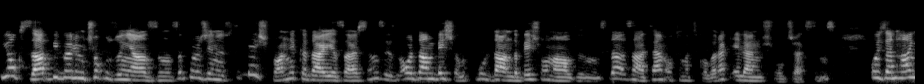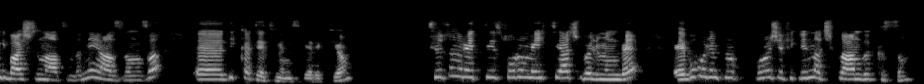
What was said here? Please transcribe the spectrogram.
Yoksa bir bölümü çok uzun yazdığınızda projenin üstü 5 puan ne kadar yazarsanız yazın. Oradan 5 alıp buradan da 5-10 aldığınızda zaten otomatik olarak elenmiş olacaksınız. O yüzden hangi başlığın altında ne yazdığınıza e, dikkat etmeniz gerekiyor. Çözüm ürettiği sorun ve ihtiyaç bölümünde e, bu bölüm pro- proje fikrinin açıklandığı kısım.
